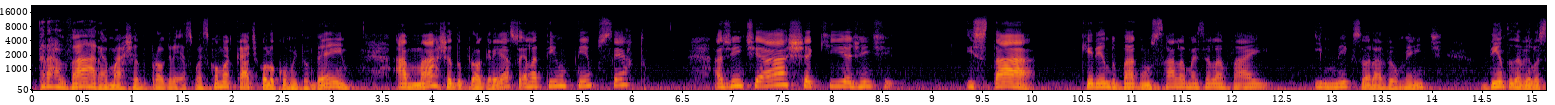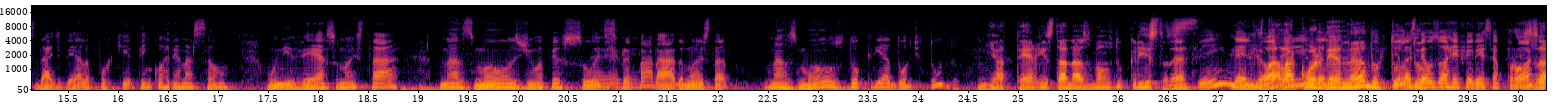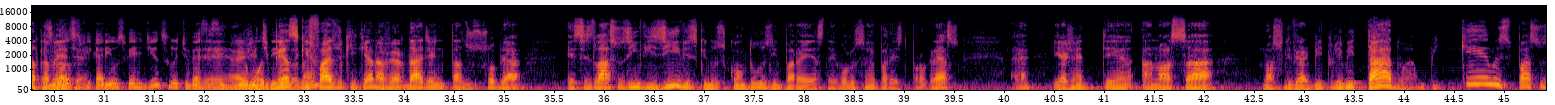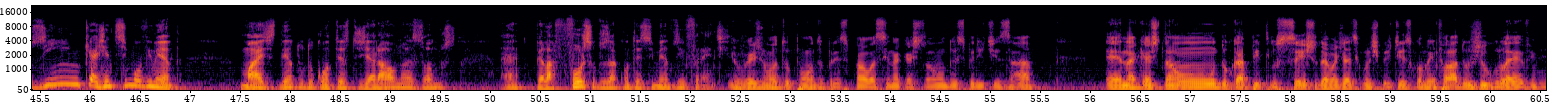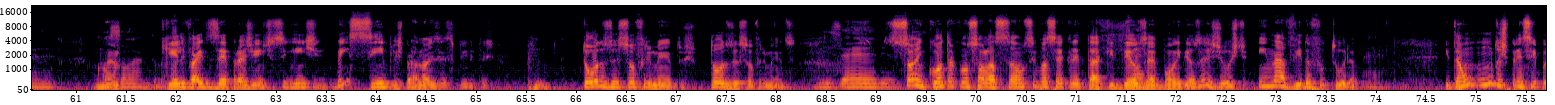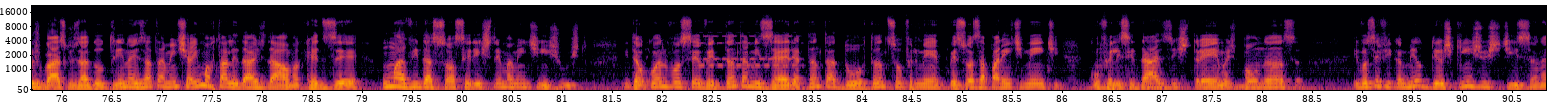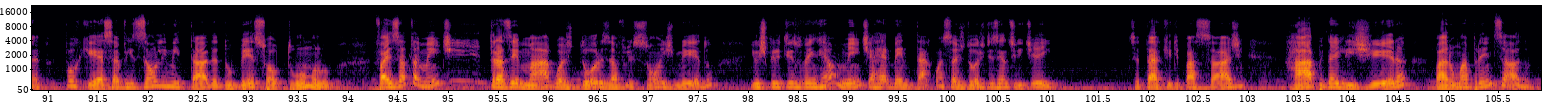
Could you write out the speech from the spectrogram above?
travar a marcha do progresso. Mas como a Kátia colocou muito bem, a marcha do progresso ela tem um tempo certo. A gente acha que a gente está querendo bagunçá-la, mas ela vai inexoravelmente dentro da velocidade dela, porque tem coordenação. O universo não está nas mãos de uma pessoa É despreparada, não está nas mãos do Criador de tudo. E a terra está nas mãos do Cristo, né? Sim, Ele melhor está lá ainda, coordenando né? Porque nós tudo. temos uma referência próxima, porque Exatamente, nós é. ficaríamos perdidos se não tivesse É, esse guia a gente modelo, pensa que né? faz o que quer, na verdade, a gente está sobre a- esses laços invisíveis que nos conduzem para esta evolução e para este progresso, né? e a gente tem a nossa nosso livre-arbítrio limitado a um pequeno espaçozinho que a gente se movimenta. Mas dentro do contexto geral, nós vamos, né, pela força dos acontecimentos, em frente. Eu vejo um outro ponto principal, assim, na questão do espiritizar, é na questão do capítulo 6 do Evangelho segundo o Espiritismo, quando vem falar do jugo leve. né? Consolador. Que ele vai dizer pra gente o seguinte, bem simples para nós espíritas. Todos os sofrimentos, todos os sofrimentos, Miséria. só encontra consolação se você acreditar que Deus é bom e Deus é justo e na vida futura. Então, um dos princípios básicos da doutrina é exatamente a imortalidade da alma. Quer dizer, uma vida só seria extremamente injusto. Então, quando você vê tanta miséria, tanta dor, tanto sofrimento, pessoas aparentemente com felicidades extremas, bonança, e você fica, meu Deus, que injustiça, né? Porque essa visão limitada do berço ao túmulo faz exatamente trazer mágoas, dores, aflições, medo, e o Espiritismo vem realmente arrebentar com essas dores, dizendo o seguinte: ei, você está aqui de passagem, rápida e ligeira para um aprendizado.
